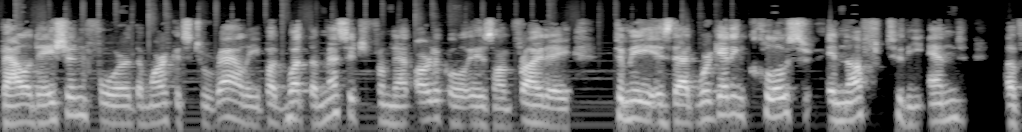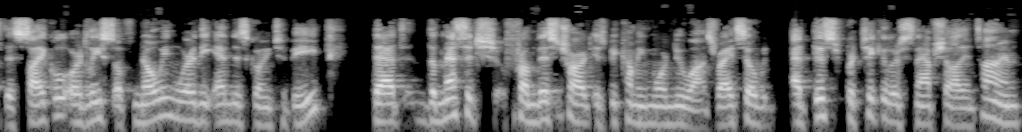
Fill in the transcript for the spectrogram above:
validation for the markets to rally. But what the message from that article is on Friday to me is that we're getting close enough to the end of this cycle, or at least of knowing where the end is going to be, that the message from this chart is becoming more nuanced, right? So at this particular snapshot in time,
